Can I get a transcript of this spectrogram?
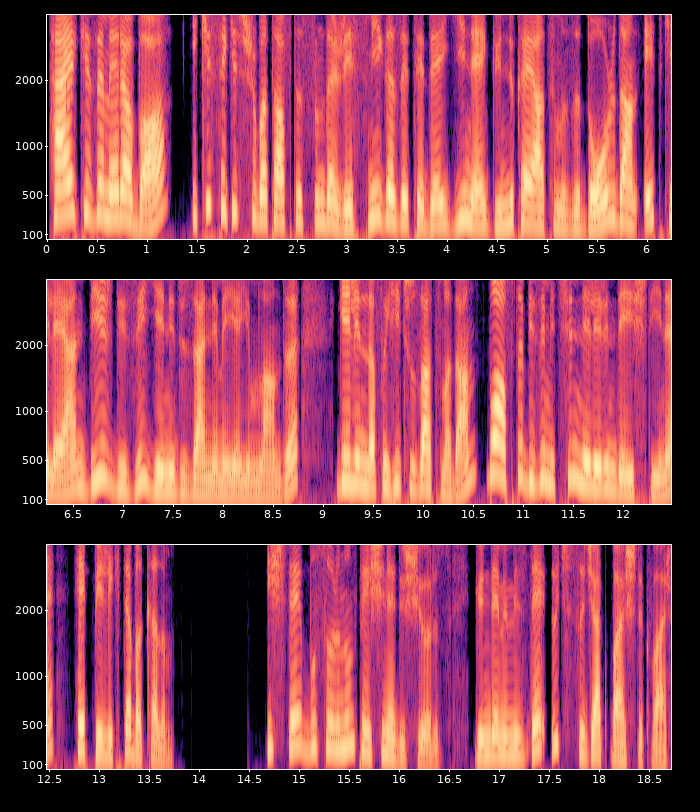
Herkese merhaba. 2-8 Şubat haftasında resmi gazetede yine günlük hayatımızı doğrudan etkileyen bir dizi yeni düzenleme yayımlandı. Gelin lafı hiç uzatmadan bu hafta bizim için nelerin değiştiğine hep birlikte bakalım. İşte bu sorunun peşine düşüyoruz. Gündemimizde 3 sıcak başlık var.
